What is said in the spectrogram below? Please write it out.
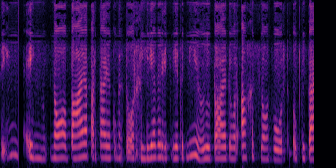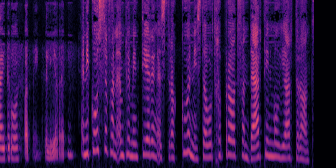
sien en na baie partye kommentaar gelewer het, weet ek nie hoe baie daar aggeslaan word op die bydraes wat mense lewer nie. En die koste van implementering is drakonies. Daar word gepraat van 13 miljard rand.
